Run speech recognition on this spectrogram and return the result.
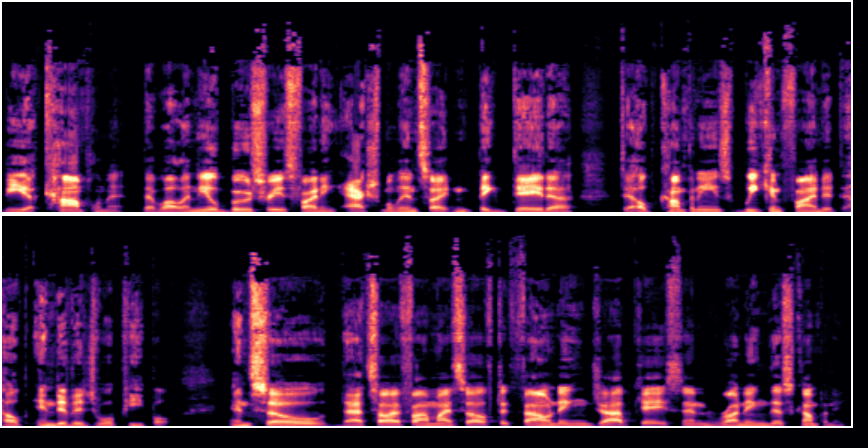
be a complement that while Aneel Bhusri is finding actionable insight and big data to help companies, we can find it to help individual people. And so that's how I found myself to founding Jobcase and running this company.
